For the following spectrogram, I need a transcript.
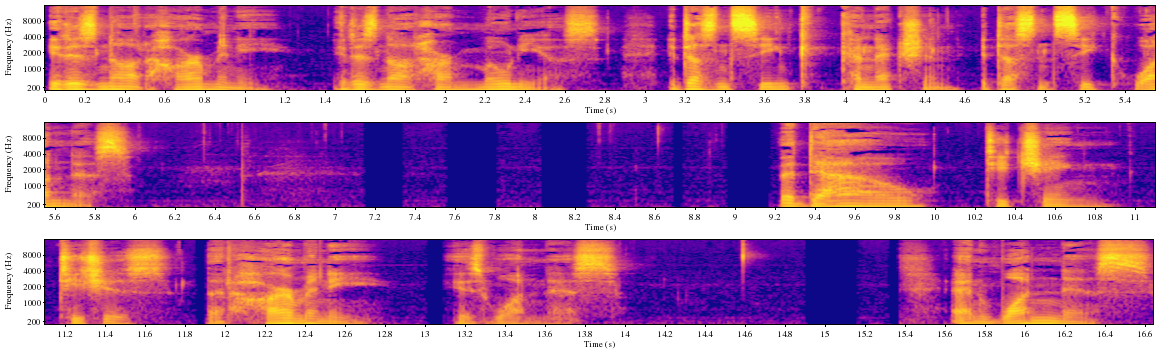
It is not harmony. It is not harmonious. It doesn't seek connection. It doesn't seek oneness. The Tao Te Ching teaches that harmony is oneness. And oneness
